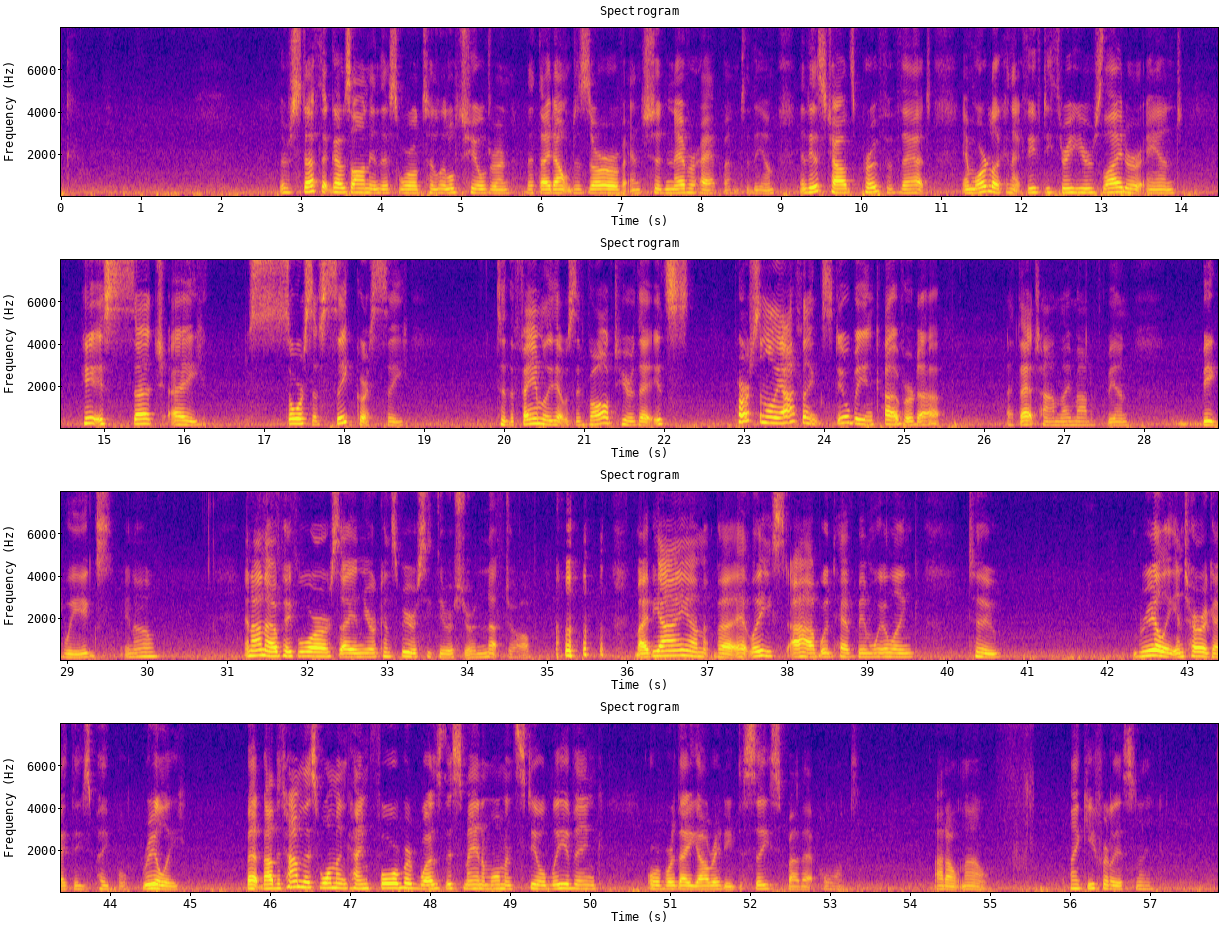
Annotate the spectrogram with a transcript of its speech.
There's stuff that goes on in this world to little children that they don't deserve and should never happen to them. And this child's proof of that. And we're looking at 53 years later, and he is such a source of secrecy to the family that was involved here that it's personally, I think, still being covered up. At that time, they might have been big wigs, you know. And I know people are saying you're a conspiracy theorist, you're a nut job. Maybe I am, but at least I would have been willing to really interrogate these people, really. But by the time this woman came forward, was this man and woman still living, or were they already deceased by that point? I don't know. Thank you for listening.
